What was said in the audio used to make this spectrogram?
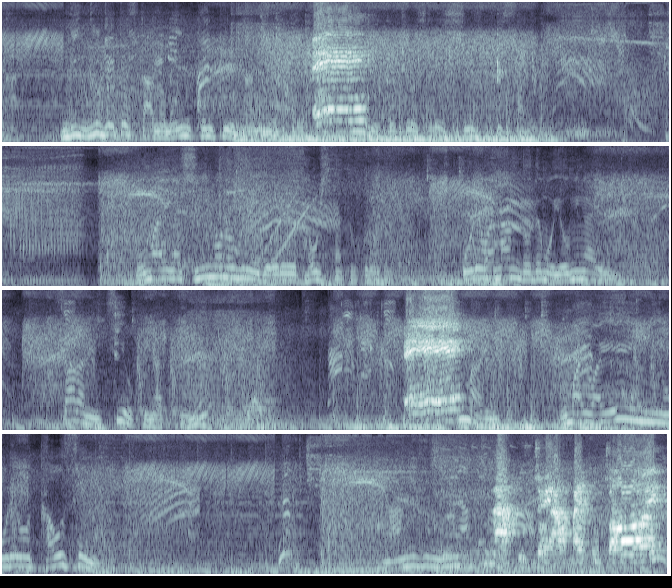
はビッグゲトスターのメインコンピューターによって補強され修復されるお前が死に物狂いで俺を倒したところで俺は何度でも蘇る。んださらに強くなってね。Eh つまりお前は永遠に俺を倒せない何水になっても Aduh coy apa itu coy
